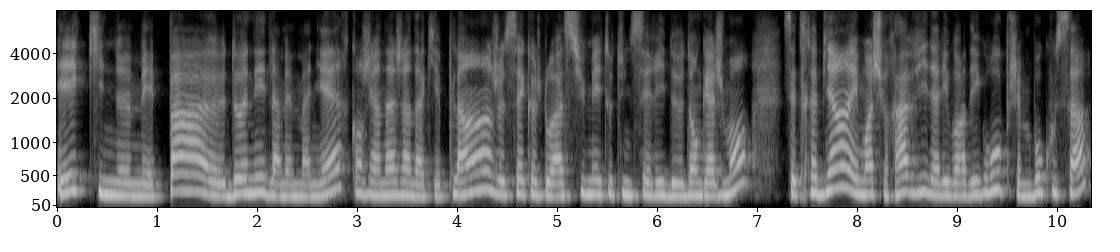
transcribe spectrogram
et qui ne m'est pas euh, donné de la même manière. Quand j'ai un agenda qui est plein, je sais que je dois assumer toute une série de d'engagements. C'est très bien et moi je suis ravie d'aller voir des groupes, j'aime beaucoup ça,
